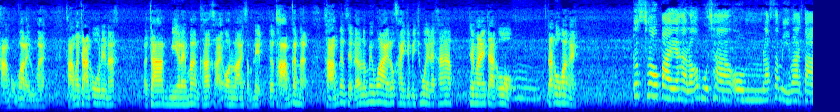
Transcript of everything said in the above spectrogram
ถามผมว่าอะไรรู้ไหม ถามอาจารย์โอด้วยนะ อาจารย์มีอะไรมั่งค้าขายออนไลน์สำเร็จจะถามกันน่ะ ถามกันเสร็จแล้วแล้วไม่ไหว้แล้วใครจะไปช่วยนะครับ ใช่ไหมอาจารย์โออืมอาจารย์โอว่าไง ก็เช่าไปอะค่ะ แล้วก็บูชาอมรัศมีมาตา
